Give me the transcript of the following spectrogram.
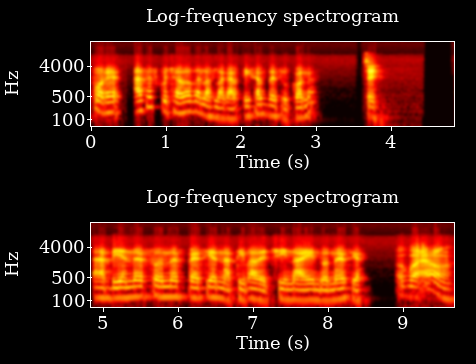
por... e- ¿Has escuchado de las lagartijas de Zucona? Sí. También es una especie nativa de China e Indonesia. Wow.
